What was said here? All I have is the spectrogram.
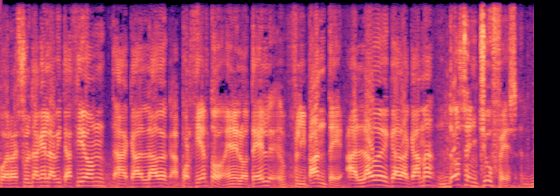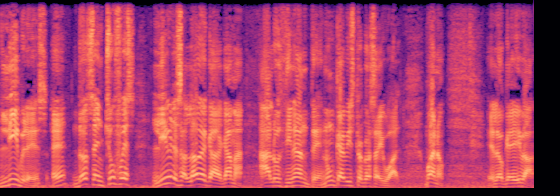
pues resulta que en la habitación, acá al lado, por cierto, en el hotel, flipante, al lado de cada cama, dos enchufes libres, ¿eh? Dos enchufes libres al lado de cada cama. Alucinante, nunca he visto cosa igual. Bueno, en lo que iba,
